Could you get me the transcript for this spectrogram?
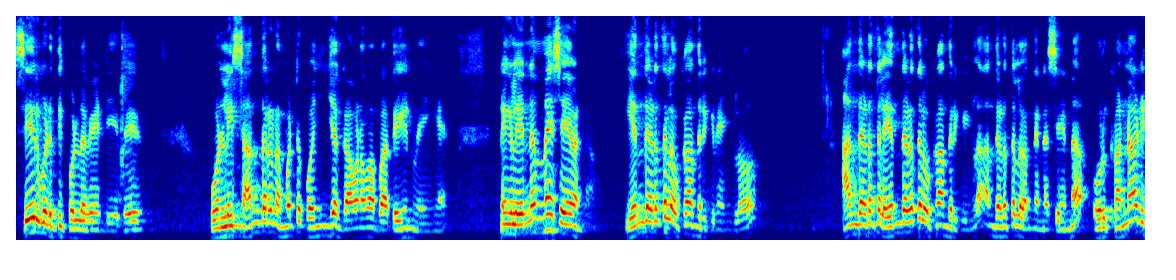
சீர்படுத்தி கொள்ள வேண்டியது. ஒன்லி சந்திரனை மட்டும் கொஞ்சம் கவனமாக பார்த்தீங்கன்னு வைங்க. நீங்கள் என்னமே செய்ய வேண்டாம். எந்த இடத்துல உட்காந்துருக்கிறீங்களோ அந்த இடத்துல எந்த இடத்துல உட்காந்துருக்கீங்களோ அந்த இடத்துல வந்து என்ன செய்யணும்னா ஒரு கண்ணாடி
